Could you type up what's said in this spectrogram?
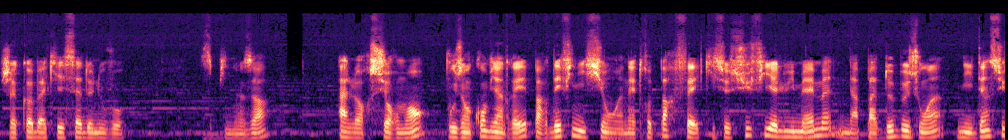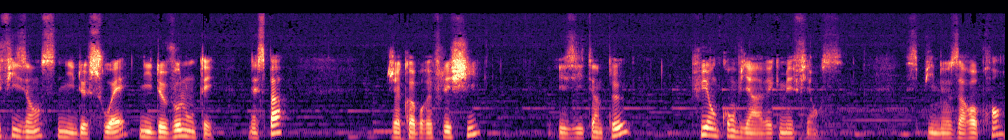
Jacob acquiesça de nouveau. Spinoza. Alors sûrement, vous en conviendrez, par définition, un être parfait qui se suffit à lui-même n'a pas de besoin, ni d'insuffisance, ni de souhait, ni de volonté, n'est-ce pas? Jacob réfléchit, hésite un peu, puis en convient avec méfiance. Spinoza reprend.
